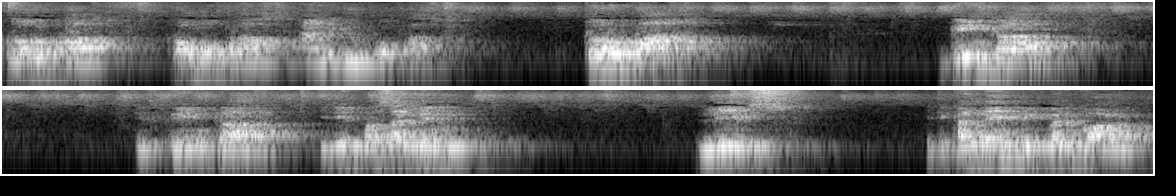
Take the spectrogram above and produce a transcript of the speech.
chloroplast, chromoplast and leucoplast. Chloroplast, green color, this green color. It is present in leaves. It contains pigment called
